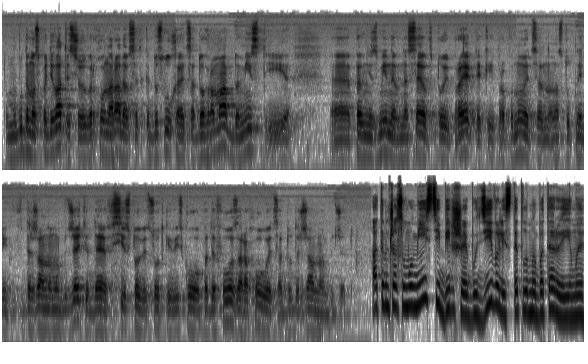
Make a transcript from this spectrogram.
Тому будемо сподіватися, що Верховна Рада все-таки дослухається до громад, до міст і е, певні зміни внесе в той проєкт, який пропонується на наступний рік в державному бюджеті, де всі 100% військового ПДФО зараховуються до державного бюджету. А тим часом у місті більше будівель із теплими батареями.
